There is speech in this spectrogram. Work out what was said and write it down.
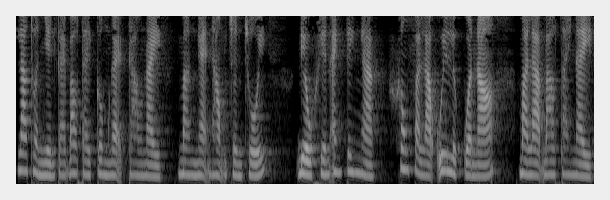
La Thuần nhìn cái bao tay công nghệ cao này mà nghẹn họng chân chối. Điều khiến anh kinh ngạc không phải là uy lực của nó, mà là bao tay này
